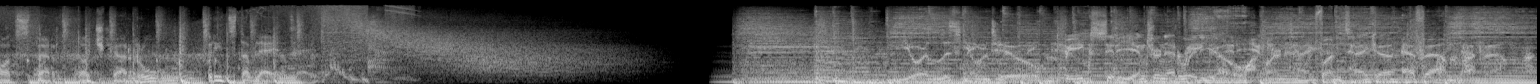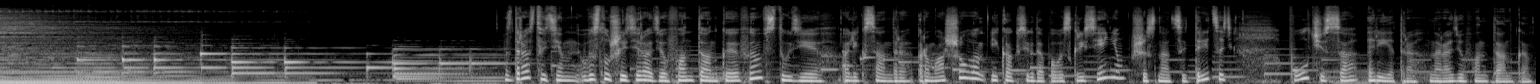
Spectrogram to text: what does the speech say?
Отстар.ру представляет You're listening to Big City Internet Radio Fontanka FM. Здравствуйте! Вы слушаете радио Фонтан КФМ в студии Александра Ромашова. И, как всегда, по воскресеньям в 16.30 полчаса ретро на радио Фонтанка.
